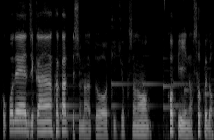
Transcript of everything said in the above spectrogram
ここで時間がかかってしまうと結局そのコピーの速度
